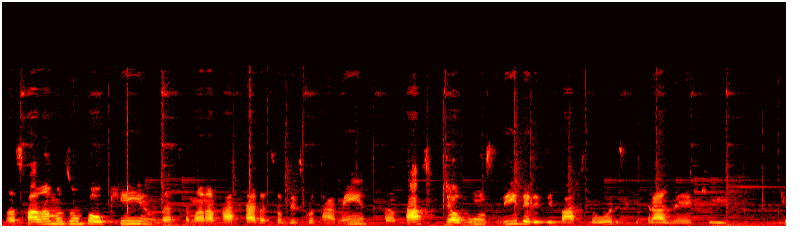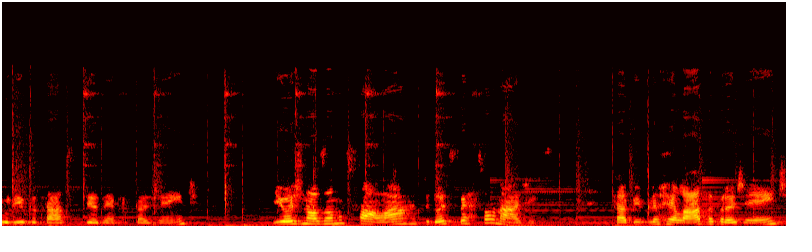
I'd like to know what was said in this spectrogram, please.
Nós falamos um pouquinho na semana passada sobre esgotamento, cansaço de alguns líderes e pastores que trazem aqui, que o livro traz de exemplo para gente. E hoje nós vamos falar de dois personagens que a Bíblia relata para gente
